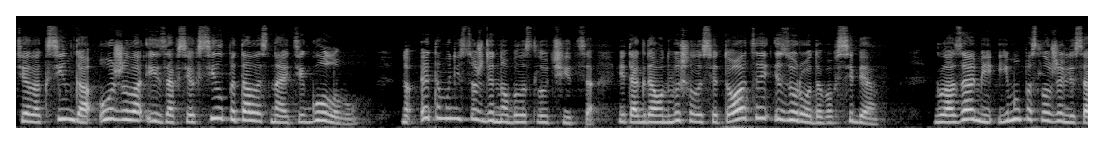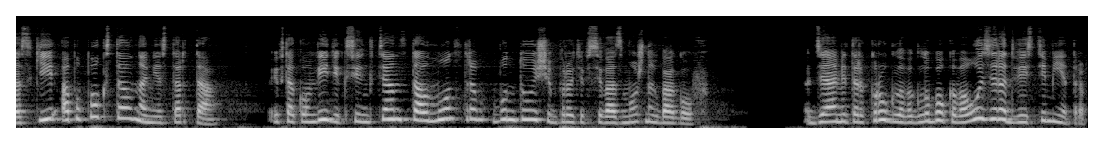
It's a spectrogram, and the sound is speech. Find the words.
Тело Ксинга ожило и изо всех сил пыталось найти голову. Но этому не суждено было случиться, и тогда он вышел из ситуации, изуродовав себя. Глазами ему послужили соски, а пупок стал на место рта. И в таком виде Ксингтян стал монстром, бунтующим против всевозможных богов. Диаметр круглого глубокого озера 200 метров.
